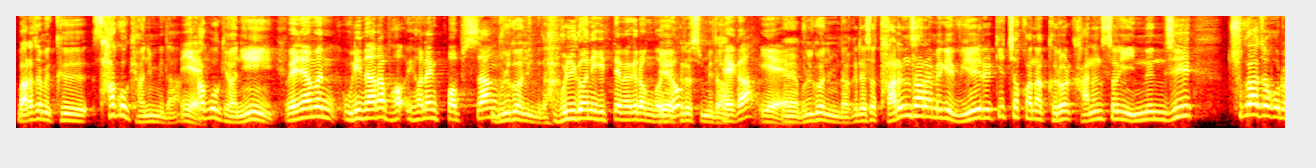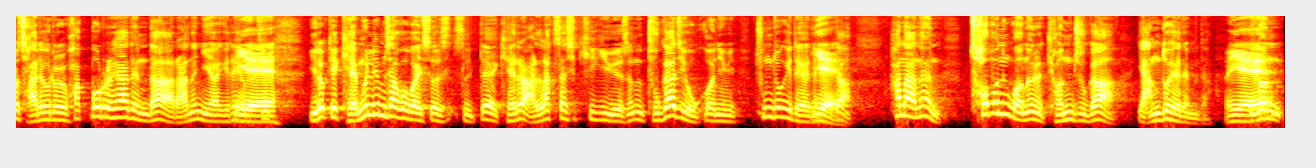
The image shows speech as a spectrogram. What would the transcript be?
말하자면 그 사고견입니다. 예. 사고견이 왜냐하면 우리나라 법- 현행법상 물건입니다. 물건이기 때문에 그런 거죠. 예, 그렇습니다. 개가 예. 예, 물건입니다. 그래서 다른 사람에게 위해를 끼쳤거나 그럴 가능성이 있는지 추가적으로 자료를 확보를 해야 된다라는 이야기를 해요. 예. 즉, 이렇게 개물림 사고가 있었을 때 개를 안락사시키기 위해서는 두 가지 요건이 충족이 돼야 됩니다. 예. 하나는 처분권을 견주가 양도해야 됩니다. 예. 이건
